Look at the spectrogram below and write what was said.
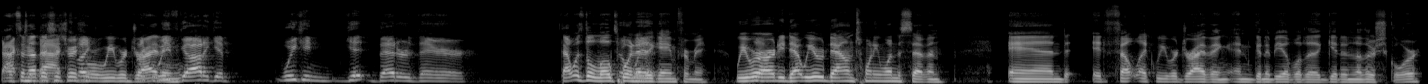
back That's another back. situation like- where we were like driving. we've got to get. We can get better there. That was the low point of the game for me. We were Yeah. already down. We were down twenty-one to seven, and it felt like we were driving and going to be able to get another score.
